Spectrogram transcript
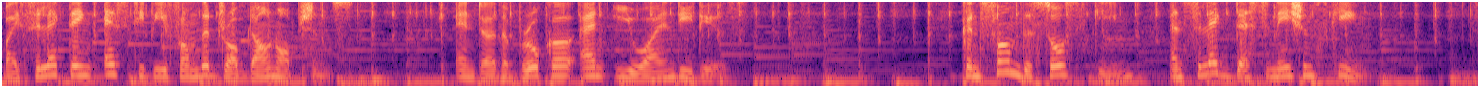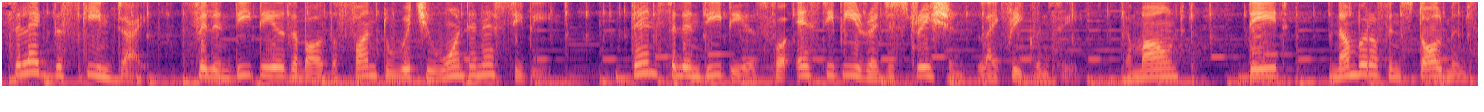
by selecting STP from the drop-down options. Enter the broker and EUIN details. Confirm the source scheme and select destination scheme. Select the scheme type. Fill in details about the fund to which you want an STP. Then fill in details for STP registration like frequency, amount, date, number of installments.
